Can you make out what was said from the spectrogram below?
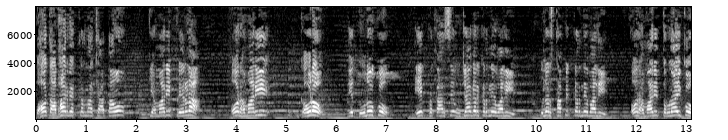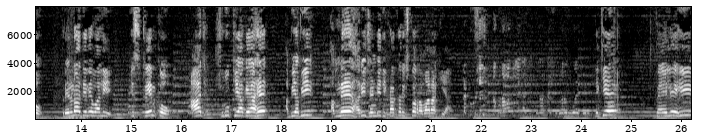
बहुत आभार व्यक्त करना चाहता हूँ कि हमारी प्रेरणा और हमारी गौरव ये दोनों को एक प्रकार से उजागर करने वाली पुनर्स्थापित करने वाली और हमारी तरुणाई को प्रेरणा देने वाली इस ट्रेन को आज शुरू किया गया है। अभी अभी हमने हरी झंडी दिखाकर इसको रवाना किया है। देखिए, पहले ही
